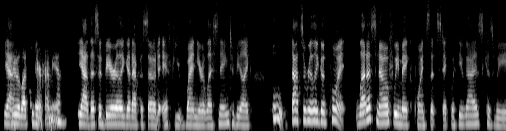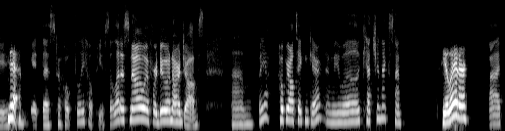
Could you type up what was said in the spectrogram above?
yeah, we would love to hear from you. Yeah, this would be a really good episode if you, when you're listening, to be like, oh, that's a really good point. Let us know if we make points that stick with you guys because we yeah. create this to hopefully help you. So let us know if we're doing our jobs. Um, but yeah, hope you're all taking care and we will catch you next time. See you later. Bye.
